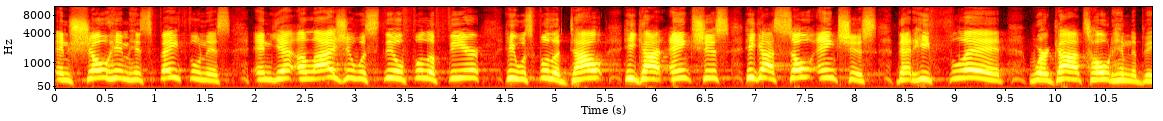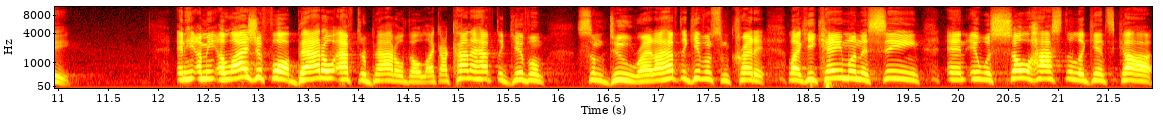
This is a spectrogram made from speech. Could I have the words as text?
and show him his faithfulness? And yet Elijah was still full of fear. He was full of doubt. He got anxious. He got so anxious that he fled where God told him to be. And he, I mean, Elijah fought battle after battle, though. Like, I kind of have to give him some due, right? I have to give him some credit. Like he came on the scene and it was so hostile against God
